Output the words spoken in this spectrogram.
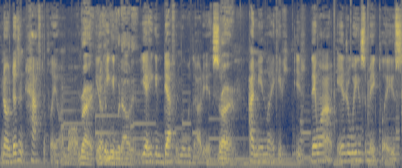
you know, doesn't have to play on ball, Mm-hmm. Right, You know, he can move without it. Yeah, he can definitely move without it. So Right. I mean, like if if they want Andrew Wiggins to make plays,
